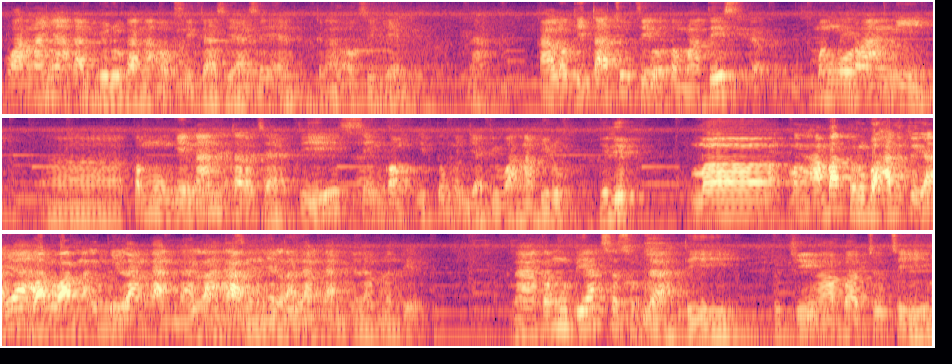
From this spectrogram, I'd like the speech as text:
warnanya akan biru karena oksidasi ASEAN dengan oksigen. Nah, kalau kita cuci otomatis mengurangi eh, kemungkinan terjadi singkong itu menjadi warna biru. Jadi me- menghambat perubahan itu ya, Ya, perubahan warna itu. menghilangkan ya. kan hasilnya menghilangkan. dihilangkan dalam lendir. Nah kemudian sesudah di Cuci apa cuci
